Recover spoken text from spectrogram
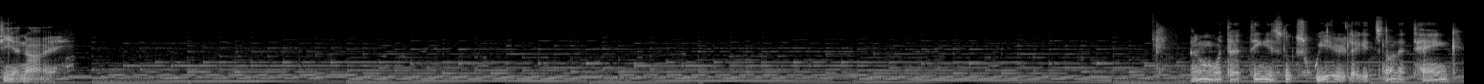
TNI. I don't know what that thing is. Looks weird. Like it's not a tank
